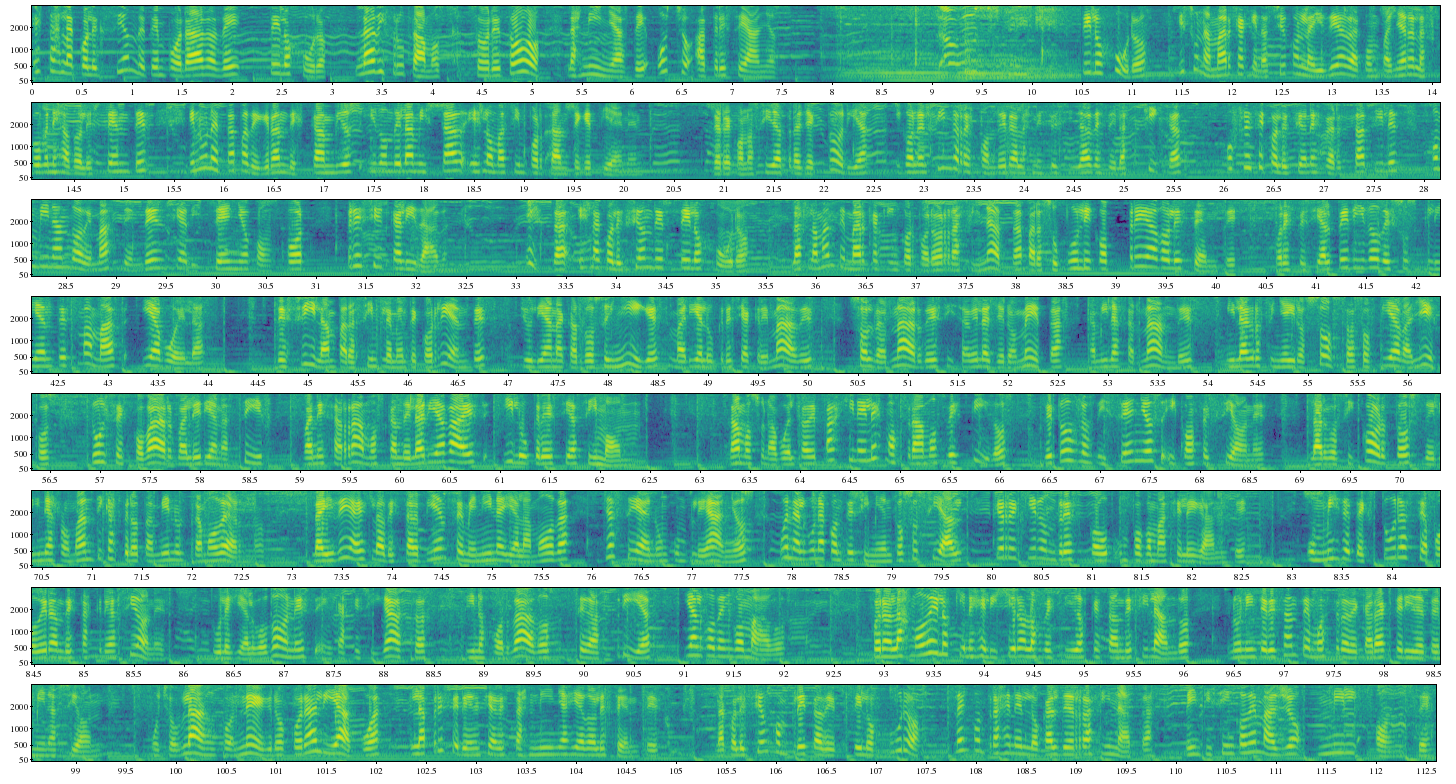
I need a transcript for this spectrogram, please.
Esta es la colección de temporada de Te lo juro. La disfrutamos, sobre todo las niñas de 8 a 13 años. Te lo juro es una marca que nació con la idea de acompañar a las jóvenes adolescentes en una etapa de grandes cambios y donde la amistad es lo más importante que tienen. De reconocida trayectoria y con el fin de responder a las necesidades de las chicas, ofrece colecciones versátiles combinando además tendencia, diseño, confort, precio y calidad. Esta es la colección de Te lo juro, la flamante marca que incorporó Rafinata para su público preadolescente, por especial pedido de sus clientes mamás y abuelas. Desfilan para Simplemente Corrientes, Juliana Cardoso Iñiguez, María Lucrecia Cremades, Sol Bernardes, Isabela Yerometa, Camila Fernández, Milagros Piñeiro Sosa, Sofía Vallejos, Dulce Escobar, Valeria Nasif, Vanessa Ramos, Candelaria Báez y Lucrecia Simón. Damos una vuelta de página y les mostramos vestidos de todos los diseños y confecciones, largos y cortos, de líneas románticas pero también ultramodernos. La idea es la de estar bien femenina y a la moda, ya sea en un cumpleaños o en algún acontecimiento social que requiere un dress code un poco más elegante. Un mis de texturas se apoderan de estas creaciones, tules y algodones, encajes y gasas, linos bordados, sedas frías y algo de engomados. Fueron las modelos quienes eligieron los vestidos que están desfilando en una interesante muestra de carácter y determinación. Mucho blanco, negro, coral y agua en la preferencia de estas niñas y adolescentes. La colección completa de Te lo juro la encontrás en el local de Rafinata, 25 de mayo 1011.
